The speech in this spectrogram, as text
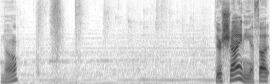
No? They're shiny. I thought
